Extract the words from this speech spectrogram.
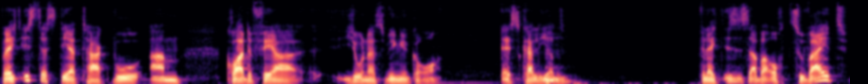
Vielleicht ist das der Tag, wo am ähm, Croix de Fer Jonas Wingegaard eskaliert. Mhm. Vielleicht ist es aber auch zu weit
